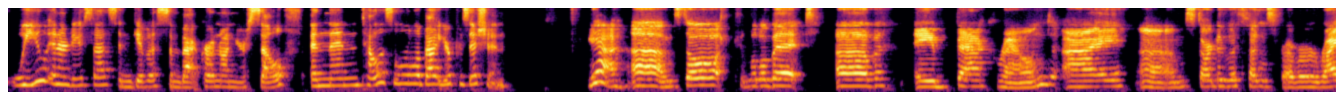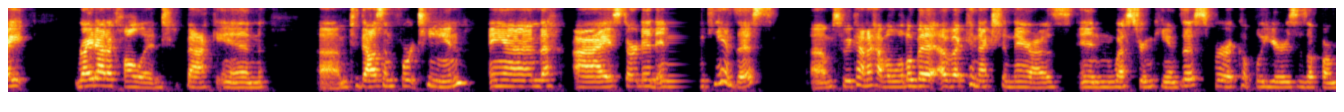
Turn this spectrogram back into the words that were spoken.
will you introduce us and give us some background on yourself and then tell us a little about your position? Yeah, um, so a little bit of a background. I um, started with Pheasants Forever right right out of college back in um, 2014. And I started in Kansas. Um, so we kind of have a little bit of a connection there. I was in Western Kansas for a couple years as a farm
